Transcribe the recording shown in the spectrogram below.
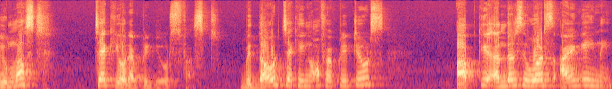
you must check your aptitudes first without checking of aptitudes आपके अंदर से वर्ड्स आएँगे ही नहीं।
